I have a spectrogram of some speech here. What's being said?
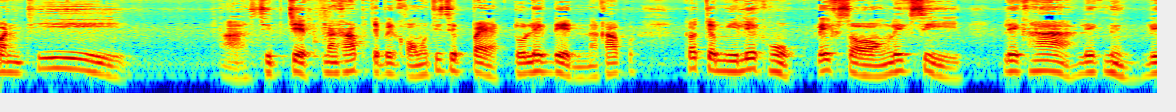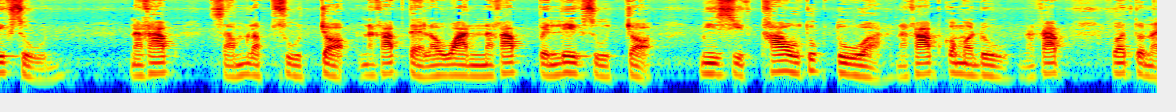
วันที่อ่า17 นะครับ จะเป็นของวันที่ 18 ตัวเลขเด่นนะครับ ก็จะมีเลข 6 เลข 2 เลข 4 เลข 5 เลข 1 เลข 0 นะครับสำหรับสูตรเจาะนะครับ แต่ละวันนะครับเป็นเลขสูตรเจาะ มีสิทธิ์เข้าทุกตัวนะครับ ก็มาดูนะครับ ว่าตัวไหน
